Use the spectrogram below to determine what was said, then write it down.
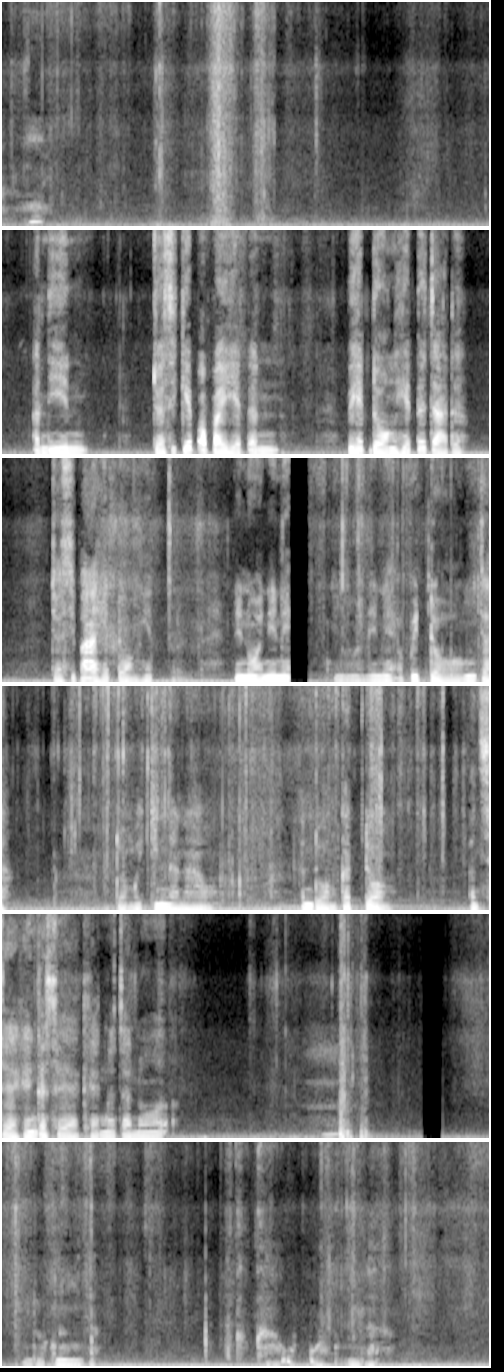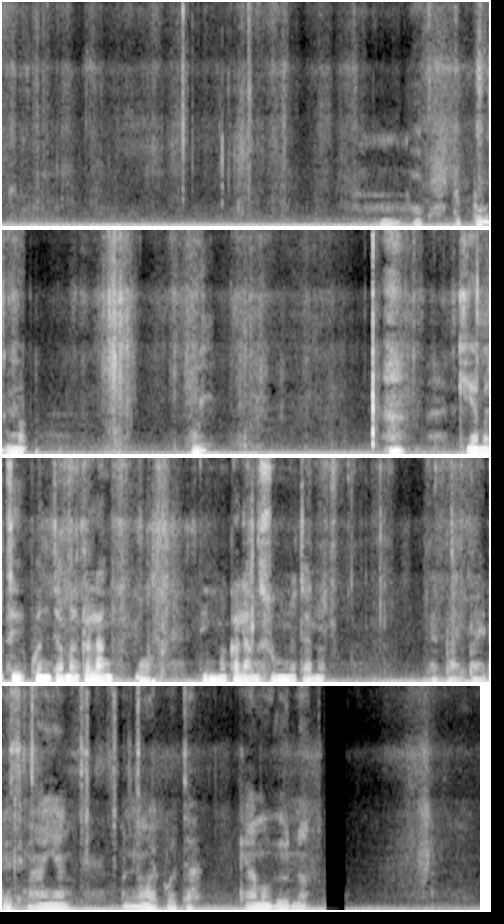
อันนี้จอยสิเก็บเอาไปเฮ็ดอัน ไปเฮ็ดดองเฮ็ดเด้อจ้าเด้อจอยสิพาเฮ็ดดองเฮ็ดนิดหน่อยนี่เนี่ยนิดหน่อยนี่เนี่ยเอาไปดองจ้ะดองไว้กินหนาหนาว อันดองกัดดองอันแช่แข็งกับแช่แข็งนะจ้ะเนาะดอกหนึ่งจ้ะขาวๆอวบๆนี่ละเห็ดตุกปุอยู่เนาะอุ้ยฮะเคียมาถือคนจะมันกำลังออกดินมันกำลังซุ่มนะจ๊ะเนาะไปไปไปเดี๋ยวสิมายัง มันหน่อยพอจ้ะแค่มึงอื่นเนาะ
